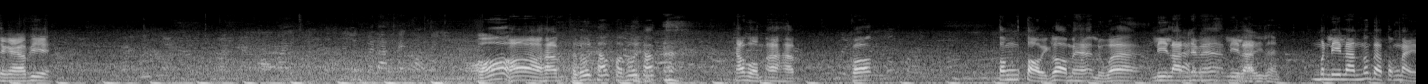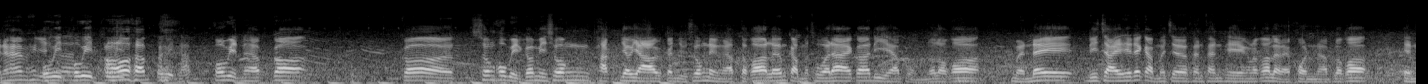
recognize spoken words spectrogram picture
ยังไงครับพี่ขอไปที่เวลาใครตอบไม่ยิงอ๋ออ๋อครับ ขอโทษครับ ขอโทษครับ ครับผมอะครับ ก็ต้องตอบอีกรอบไหมฮะ หรือว่ารีรันใช่ไหมฮะรีรัน รีรัน มันรีรันตั้งแต่ตรงไหนนะฮะเมื่อกี้โควิด โควิดอ๋อครับ โควิดครับ โควิดนะครับก็ก็ช่วงโควิด ก็มีช่วงพักยาวๆกันอยู่ช่วงหนึ่งครับแต่ก็เริ่มกลับมาทัวร์ได้ก็ดีครับผมแล้วเราก็เหมือนได้ดีใจที่ได้กลับมาเจอแฟนๆเพลงแล้วก็หลายๆคนนะครับแล้วก็ เห็น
